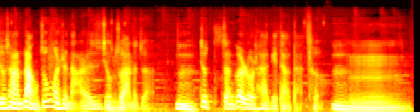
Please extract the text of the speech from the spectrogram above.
又上阆中啊是哪儿就转了转，嗯就整个都是他给他打车。嗯，嗯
